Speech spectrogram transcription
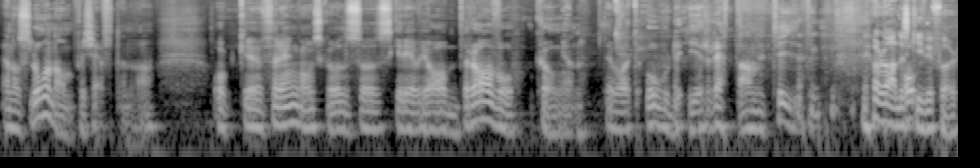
än att slå någon på käften. Va? Och eh, för en gångs skull så skrev jag Bravo kungen. Det var ett ord i rättan tid. Det har du aldrig skrivit förr?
